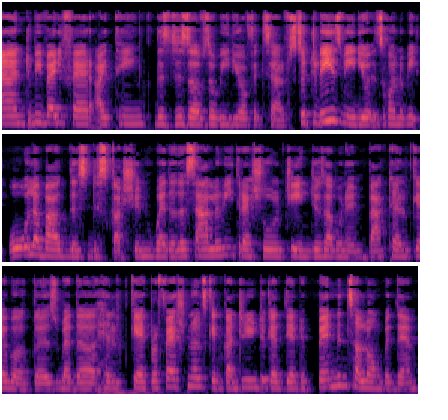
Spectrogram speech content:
And to be very fair, I think this deserves a video of itself. So today's video is going to be all about this discussion, whether the salary threshold changes are going to impact healthcare workers, whether healthcare professionals can continue to get their dependents along with them,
